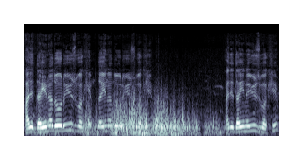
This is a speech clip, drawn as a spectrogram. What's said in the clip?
Hadi dayına doğru yüz bakayım. Dayına doğru yüz bakayım. Hadi dayına yüz bakayım.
